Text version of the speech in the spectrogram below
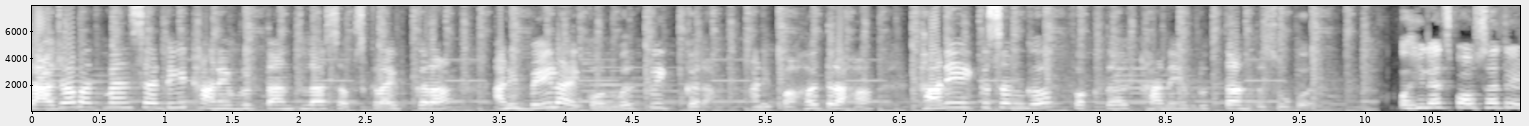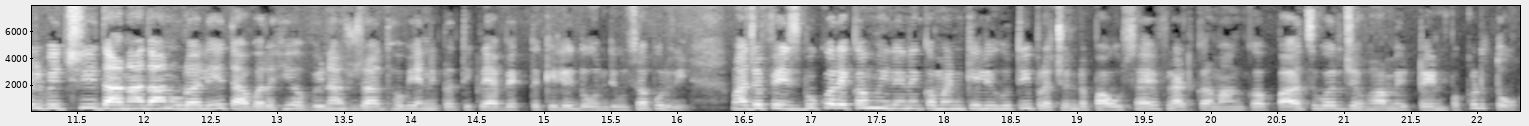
ताज्या बातम्यांसाठी ठाणे वृत्तांतला सबस्क्राईब करा आणि बेल आयकॉनवर क्लिक करा. आणि पाहत रहा ठाणे एकसंघ फक्त ठाणे वृत्तांत सोबत. पहिल्याच पावसात रेल्वेची दानादान उडाली त्यावरही अविनाश जाधव यांनी प्रतिक्रिया व्यक्त केली दोन दिवसापूर्वी. माझ्या फेसबुकवर एका महिलेने कमेंट केली होती प्रचंड पाऊस आहे फ्लॅट क्रमांक पाच वर जेव्हा आम्ही ट्रेन पकडतो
